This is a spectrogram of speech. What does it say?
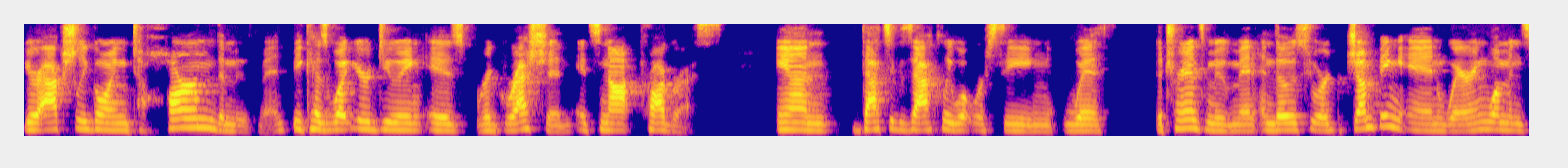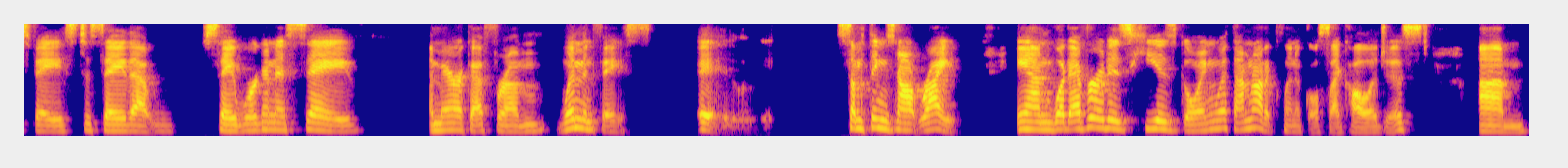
You're actually going to harm the movement because what you're doing is regression, it's not progress. And that's exactly what we're seeing with the trans movement and those who are jumping in wearing women's face to say that, say, we're going to save America from women face. It, something's not right. And whatever it is he is going with, I'm not a clinical psychologist. Um,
